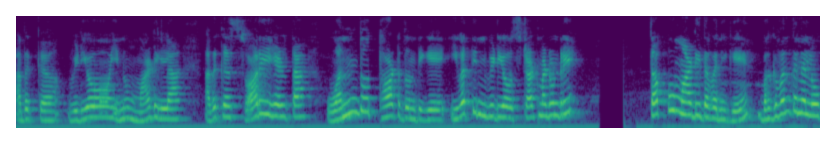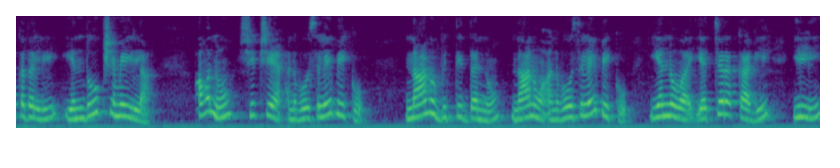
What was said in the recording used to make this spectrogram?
ಅದಕ್ಕೆ ವಿಡಿಯೋ ಇನ್ನೂ ಮಾಡಿಲ್ಲ. ಅದಕ್ಕೆ ಸಾರಿ ಹೇಳ್ತಾ ಒಂದು ಥಾಟ್ದೊಂದಿಗೆ ಇವತ್ತಿನ ವಿಡಿಯೋ ಸ್ಟಾರ್ಟ್ ಮಾಡೋಣ್ರಿ. ತಪ್ಪು ಮಾಡಿದವನಿಗೆ ಭಗವಂತನ ಲೋಕದಲ್ಲಿ ಎಂದೂ ಕ್ಷಮೆ ಇಲ್ಲ. ಅವನು ಶಿಕ್ಷೆ ಅನುಭವಿಸಲೇಬೇಕು. ನಾನು ಬಿತ್ತಿದ್ದನ್ನು ನಾನು ಅನುಭವಿಸಲೇಬೇಕು ಎನ್ನುವ ಎಚ್ಚರಕ್ಕಾಗಿ ಇಲ್ಲಿ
